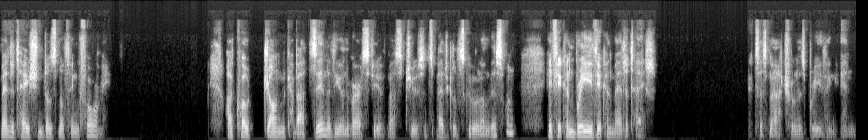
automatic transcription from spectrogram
Meditation does nothing for me. I'll quote Jon Kabat-Zinn of the University of Massachusetts Medical School on this one. If you can breathe, you can meditate. It's as natural as breathing in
